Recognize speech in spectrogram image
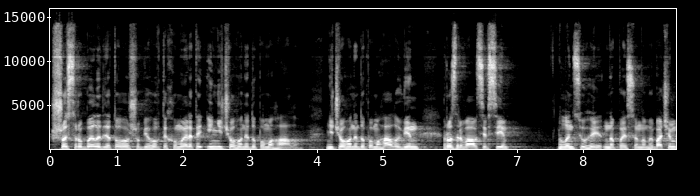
щось робили для того, щоб його втихомирити, і нічого не допомагало. Нічого не допомагало. Він розривав ці всі ланцюги написано. Ми бачимо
